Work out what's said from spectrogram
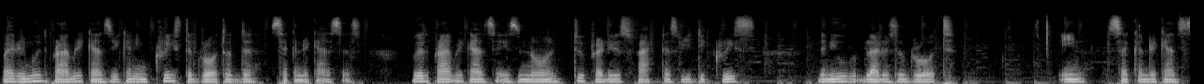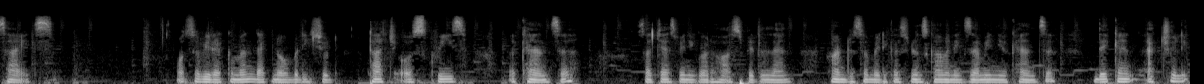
By removing the primary cancer, you can increase the growth of the secondary cancers. Because primary cancer is known to produce factors which decrease the new blood vessel growth in secondary cancer sites. Also, we recommend that nobody should touch or squeeze a cancer, such as when you go to hospital and hundreds of medical students come and examine your cancer, they can actually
